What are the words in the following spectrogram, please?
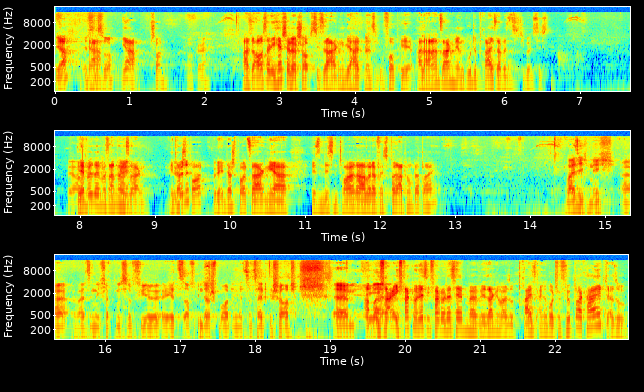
Ja, ist ja. das so? Ja, schon. Okay. Also außer die Herstellershops, die sagen, wir halten uns in UVP. Alle anderen sagen, wir haben gute Preise, aber sind nicht die günstigsten. Ja. Wer würde denn was okay. anderes sagen? Intersport? Würde Intersport sagen, ja, ist ein bisschen teurer, aber dafür ist Beratung dabei? Weiß ich nicht. Äh, weiß ich nicht. Ich habe nicht so viel jetzt auf Intersport in letzter Zeit geschaut. Ähm, aber ich frage ich frag nur, des, frag nur deshalb, weil wir sagen immer so Preisangebot, Verfügbarkeit. Also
